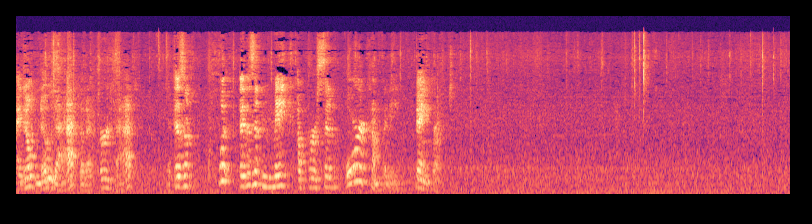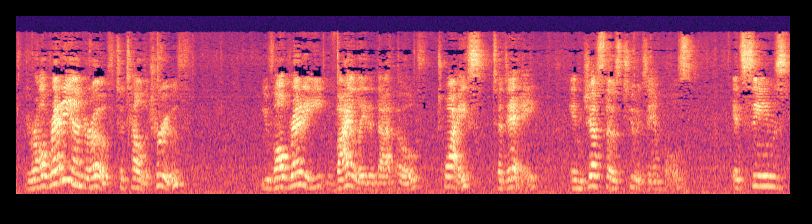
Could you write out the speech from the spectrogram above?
I don't know that, but I've heard that. That doesn't put, that doesn't make a person or a company bankrupt. You're already under oath to tell the truth. You've already violated that oath twice today in just those two examples. It seems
